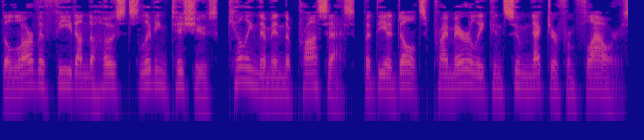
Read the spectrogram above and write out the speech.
the larvae feed on the host's living tissues, killing them in the process, but the adults primarily consume nectar from flowers.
